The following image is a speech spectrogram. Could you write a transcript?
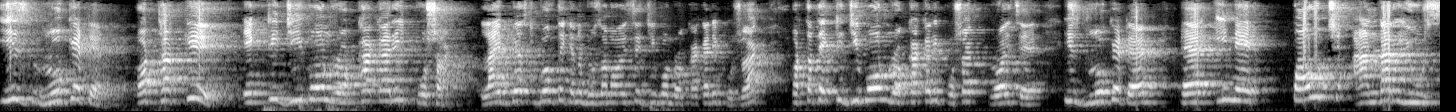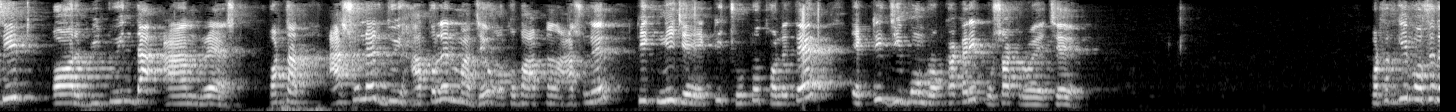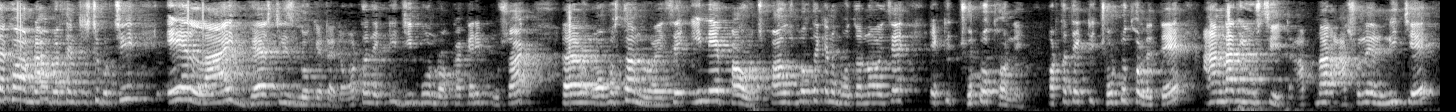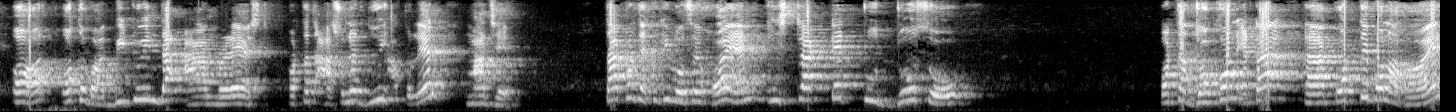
is located. অর্থাৎ কি? একটি জীবন রক্ষাকারী পোশাক। লাইফ ভেস্ট বলতে কেন বোঝানো হয়েছে? জীবন রক্ষাকারী পোশাক। অর্থাৎ একটি জীবন রক্ষাকারী পোশাক রয়েছে is located in a pouch under your seat or between the arm rest অর্থাৎ আসনের দুই হাতলের মাঝে অথবা আপনার আসনের ঠিক নিচে একটি ছোট থলেতে একটি জীবন রক্ষাকারী পোশাক রয়েছে। অর্থাৎ কি বলছে দেখো, আমরা আবার সেন্টেন্সটি করছি। A life vest is located অর্থাৎ একটি জীবন রক্ষাকারী পোশাক অবস্থান রয়েছে ইন এ পাউচ পাউচ বলতে কেন বোঝানো হয়েছে? একটি ছোট থলে, অর্থাৎ একটি ছোট থলেতে আন্ডার ইউর সিট আপনার আসনের নিচে অথবা বিটুইন দ্য আর্ম রেস্ট অর্থাৎ আসনের দুই হাতলের মাঝে। তারপর দেখো কি বলছে when instructed to do so অর্থাৎ যখন এটা করতে বলা হয়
